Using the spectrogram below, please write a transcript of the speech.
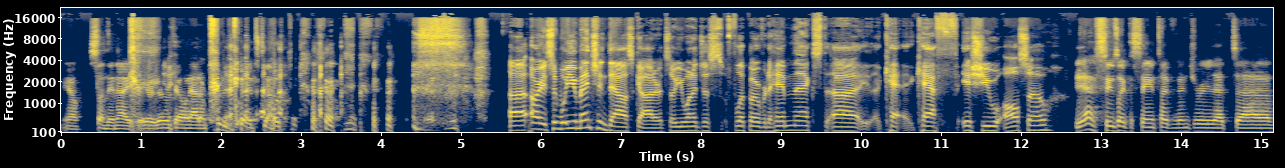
you know, Sunday night. They were, they were going at him pretty good. So. Uh, all right, so well, you mentioned Dallas Goedert, so you want to just flip over to him next? Uh, ca- calf issue also. Yeah, seems like the same type of injury that uh,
